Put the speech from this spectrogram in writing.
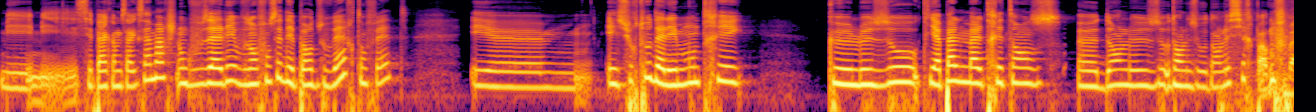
Mais, mais c'est pas comme ça que ça marche. Donc vous allez vous enfoncer des portes ouvertes, en fait, et, euh, et surtout d'aller montrer que le zoo, qu'il n'y a pas de maltraitance euh, dans le zoo, dans le zoo, dans le cirque, pardon. Bah,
